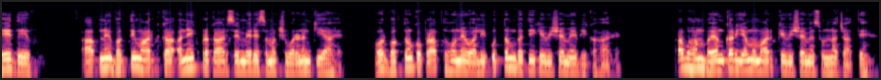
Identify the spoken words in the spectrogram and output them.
हे देव, आपने भक्ति मार्ग का अनेक प्रकार से मेरे समक्ष वर्णन किया है और भक्तों को प्राप्त होने वाली उत्तम गति के विषय में भी कहा है। अब हम भयंकर यम मार्ग के विषय में सुनना चाहते हैं।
